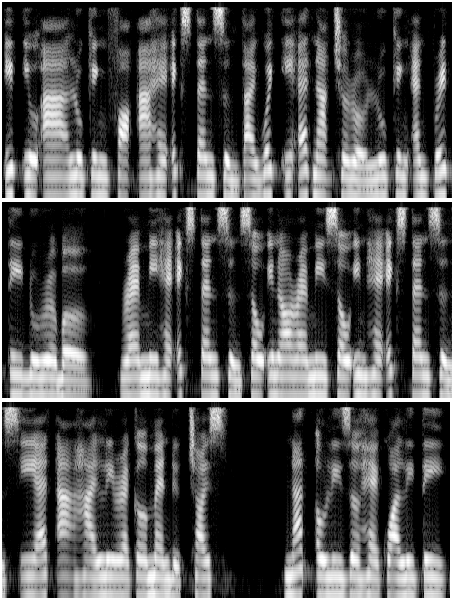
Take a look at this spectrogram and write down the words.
If you are looking for a hair extension style which is natural looking and pretty durable, Remy Hair Extension So In or Remy So In Hair Extensions is a highly recommended choice. Not only the hair quality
